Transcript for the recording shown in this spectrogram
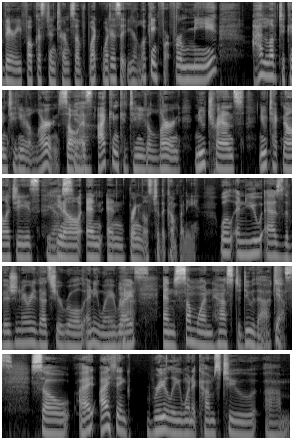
very focused in terms of what what is it you're looking for. For me, I love to continue to learn. So Yeah. as I can continue to learn new trends, new technologies, Yes. you know, and and bring those to the company. Well, and you as the visionary, that's your role anyway, right? Yes. And someone has to do that. Yes. So I, I think really when it comes to um,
